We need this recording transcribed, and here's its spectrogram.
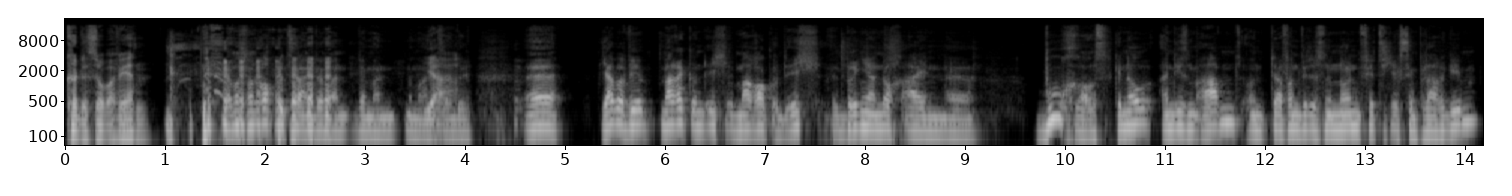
Könntest du aber werden. Da muss man auch bezahlen, wenn man, wenn man normal Ja. sein will. Äh, ja, aber wir, Marek und ich, Marok und ich, bringen ja noch ein äh, Buch raus, genau an diesem Abend. Und davon wird es nur 49 Exemplare geben.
